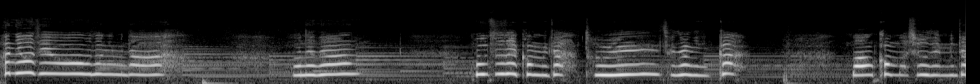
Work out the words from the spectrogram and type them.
안녕하세요, 우성입니다. 오늘은 살 겁니다. 토요일 저녁이니까 마음껏 마셔도 됩니다.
